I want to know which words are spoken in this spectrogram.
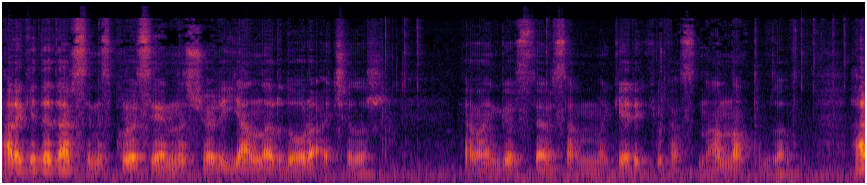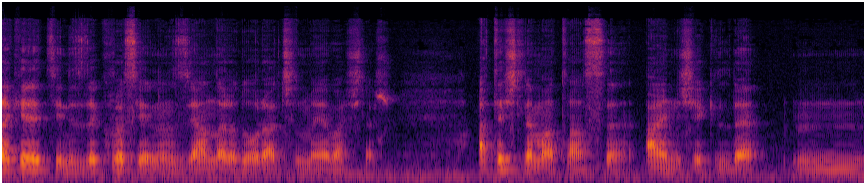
hareket ederseniz crosshair'ınız şöyle yanları doğru açılır. Hemen göstersem mi? Gerek yok aslında anlattım zaten. Hareket ettiğinizde crosshair'ınız yanlara doğru açılmaya başlar. Ateşleme hatası aynı şekilde hmm,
